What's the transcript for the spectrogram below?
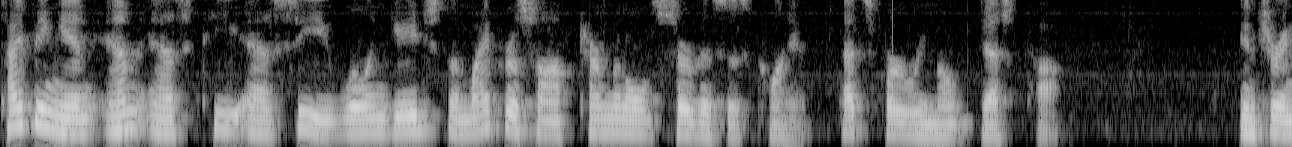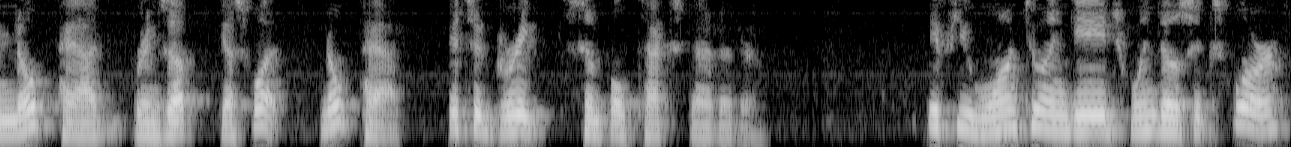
Typing in MSTSC will engage the Microsoft Terminal Services Client. That's for remote desktop. Entering Notepad brings up, guess what? Notepad. It's a great simple text editor. If you want to engage Windows Explorer,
